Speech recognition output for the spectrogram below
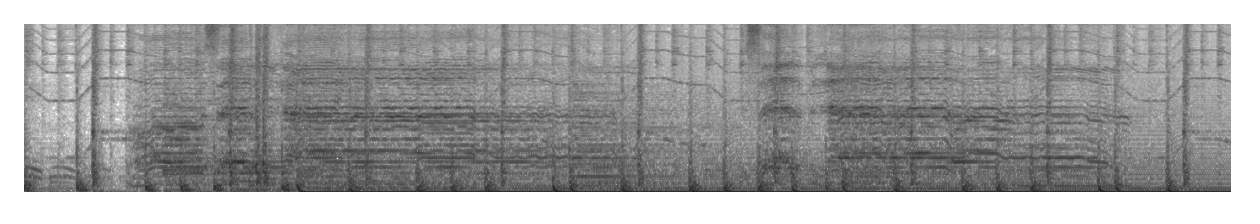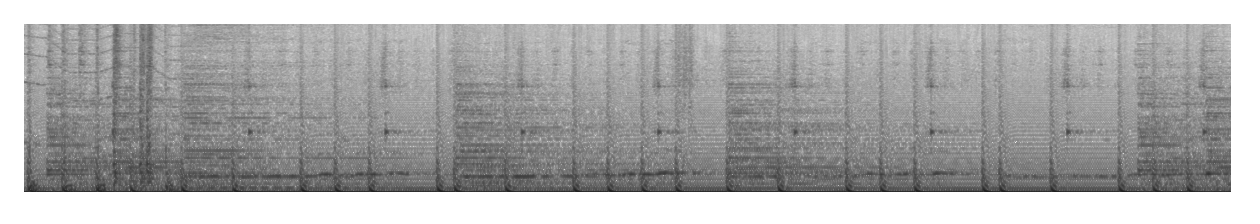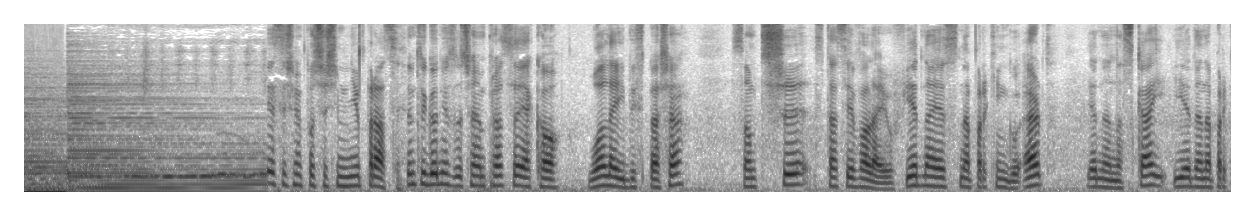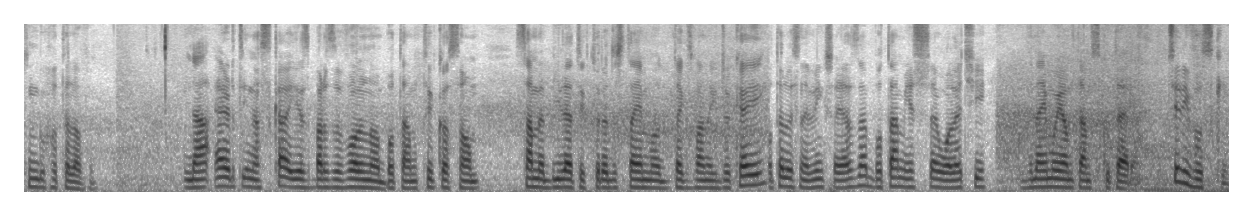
Jesteśmy po trzecim dniu pracy. W tym tygodniu zacząłem pracę jako Walley Dispatcher. Są trzy stacje walejów. Jedna jest na parkingu Earth, jedna na Sky i jedna na parkingu hotelowym. Na Earth i na Sky jest bardzo wolno, bo tam tylko są same bilety, które dostajemy od tak zwanych jockeyi. W hotelu jest największa jazda, bo tam jeszcze Walleci wynajmują tam skutery, czyli wózki.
